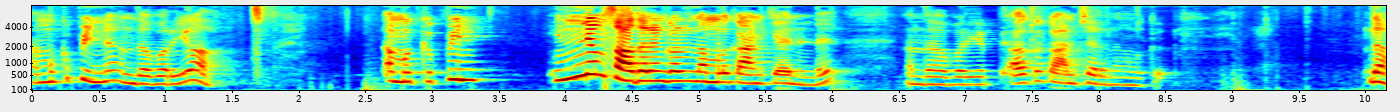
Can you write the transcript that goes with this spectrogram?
നമുക്ക് പിന്നെ എന്താ പറയുക നമുക്ക് പിൻ ഇന്നും സാധനങ്ങൾ നമ്മൾ കാണിക്കാനുണ്ട്. എന്താ പറയുക അതൊക്കെ കാണിച്ചു തരാം നിങ്ങൾക്ക്. ഇതാ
